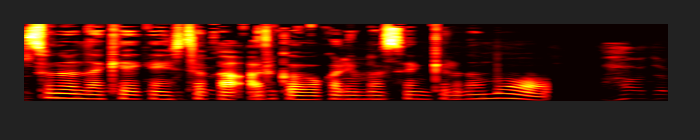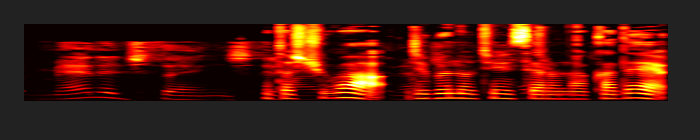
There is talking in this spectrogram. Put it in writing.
そのような経験したかあるか分かりませんけれども、私は自分の人生の中で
